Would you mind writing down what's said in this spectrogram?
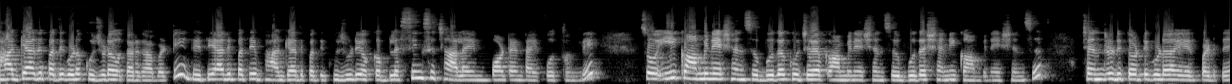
భాగ్యాధిపతి కూడా కుజుడు అవుతారు కాబట్టి ద్వితీయాధిపతి భాగ్యాధిపతి కుజుడి యొక్క బ్లెస్సింగ్స్ చాలా ఇంపార్టెంట్ అయిపోతుంది. సో ఈ కాంబినేషన్స్ బుధ కుజ కాంబినేషన్స్ బుధ శని కాంబినేషన్స్ చంద్రుడితోటి కూడా ఏర్పడితే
